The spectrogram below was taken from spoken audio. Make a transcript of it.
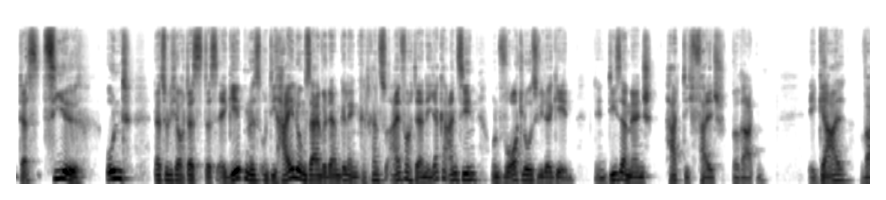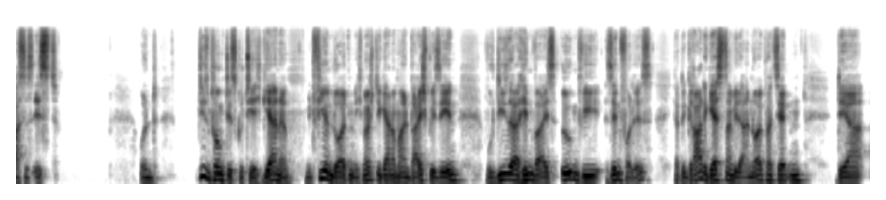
das Ziel und natürlich auch das, das Ergebnis und die Heilung sein wird am Gelenk, dann kannst du einfach deine Jacke anziehen und wortlos wieder gehen. Denn dieser Mensch hat dich falsch beraten. Egal, was es ist. Und diesen Punkt diskutiere ich gerne mit vielen Leuten. Ich möchte gerne noch mal ein Beispiel sehen, wo dieser Hinweis irgendwie sinnvoll ist. Ich hatte gerade gestern wieder einen Neupatienten, der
